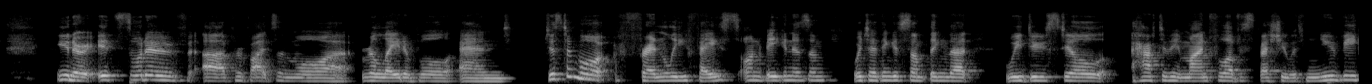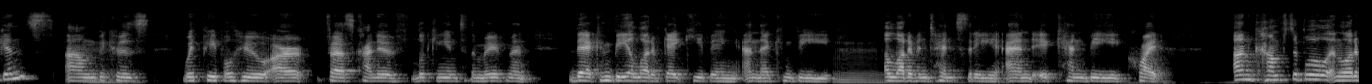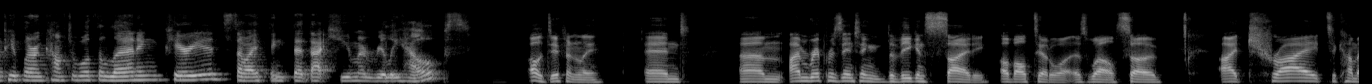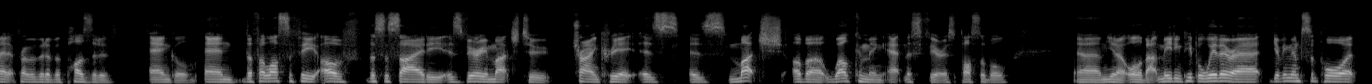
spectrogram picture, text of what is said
you know, it sort of uh, provides a more relatable and just a more friendly face on veganism, which I think is something that we do still have to be mindful of, especially with new vegans, um, mm. because with people who are first kind of looking into the movement, there can be a lot of gatekeeping and there can be mm. a lot of intensity and it can be quite uncomfortable and a lot of people are uncomfortable with the learning period. So i think that that humor really helps. Oh definitely. And um, i'm representing the vegan society of aotearoa as well. So i try to come at it from a bit of a positive angle and the philosophy of the society is very much to try and create as as much of a welcoming atmosphere as possible. Um, you know, all about meeting people where they're at, giving them support,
